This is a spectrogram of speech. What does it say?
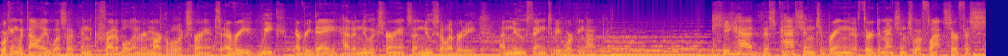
Working with Dali was an incredible and remarkable experience. Every week, every day had a new experience, a new celebrity, a new thing to be working on. He had this passion to bring the third dimension to a flat surface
